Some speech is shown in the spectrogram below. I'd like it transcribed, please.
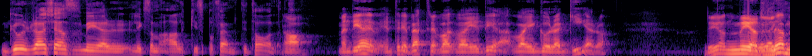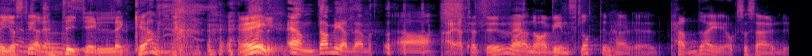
Gurra känns mer liksom alkis på 50-talet. Ja, men det är inte det bättre? Vad, vad, är, det? vad är Gurra G då? Det är en medlem i just det, en DJ-legend. Hej! Enda medlem. Ja, jag tror att du ändå har vinstlott i den här. Eh, Pedda är också så här.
